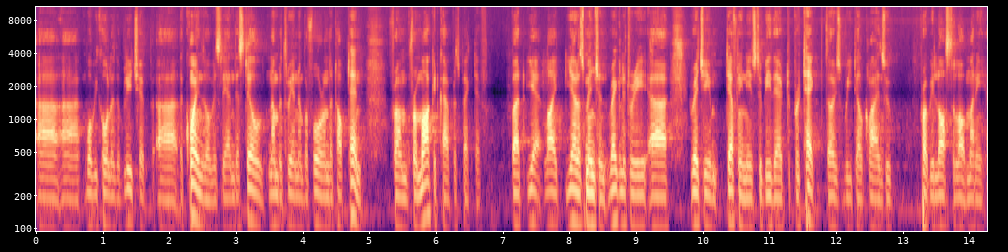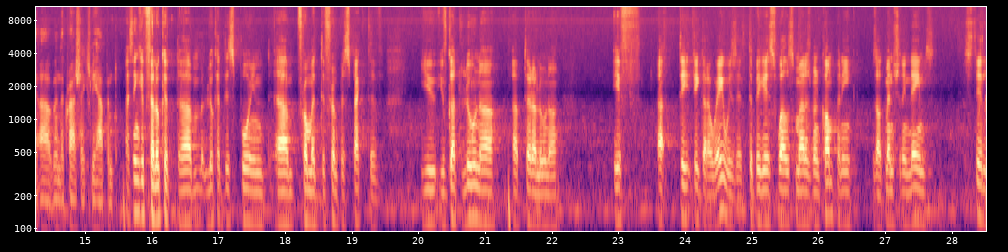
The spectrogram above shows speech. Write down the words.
uh, uh, what we call it the blue chip, uh, the coins obviously, and they're still number three and number four on the top 10 from, from market cap perspective. But yeah, like Yanis mentioned, regulatory uh, regime definitely needs to be there to protect those retail clients who probably lost a lot of money uh, when the crash actually happened. I think if I look at um, look at this point um, from a different perspective, you you've got Luna, uh, Terra Luna. If uh, they, they got away with it, the biggest wealth management company, without mentioning names, still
